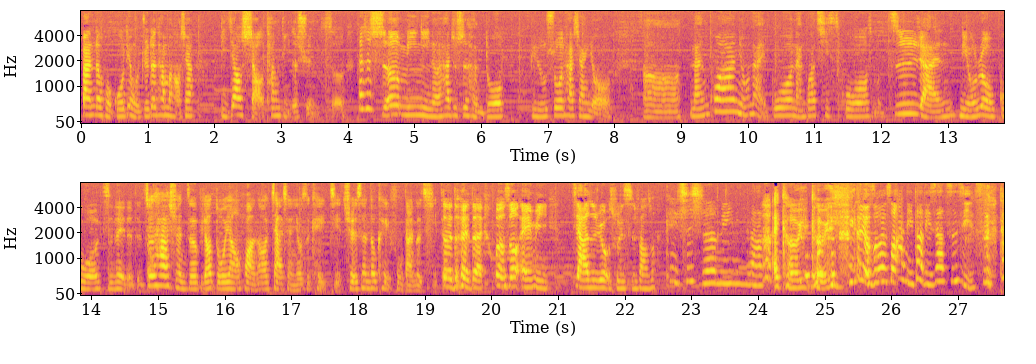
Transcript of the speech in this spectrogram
般的火锅店，我觉得他们好像比较少汤底的选择，但是十二 mini 呢，它就是很多，比如说它像有。呃，南瓜牛奶锅、南瓜起司锅、什么孜然牛肉锅之类的，这种就是它选择比较多样化，然后价钱又是可以接，学生都可以负担得起的。对对对，或者说 Amy 假日约我出去吃饭，说可以吃十二 mini 吗？哎，可以可以。他有时候会说啊，你到底是要吃几次？他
